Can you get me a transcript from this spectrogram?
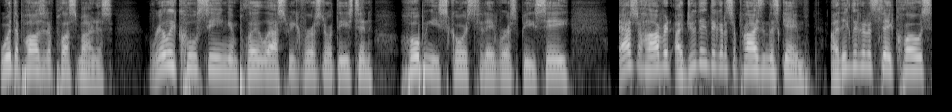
with a positive plus minus. Really cool seeing him play last week versus Northeastern. Hoping he scores today versus BC. As for Harvard, I do think they're going to surprise in this game. I think they're going to stay close.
